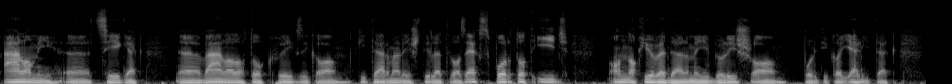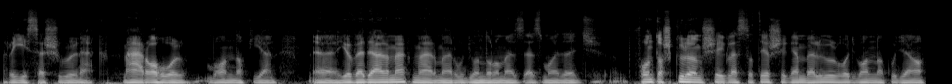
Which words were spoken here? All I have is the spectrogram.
állami cégek, vállalatok végzik a kitermelést, illetve az exportot, így annak jövedelmeiből is a politikai elitek részesülnek. Már ahol vannak ilyen e, jövedelmek, mert, mert úgy gondolom ez, ez majd egy fontos különbség lesz a térségen belül, hogy vannak ugye a,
